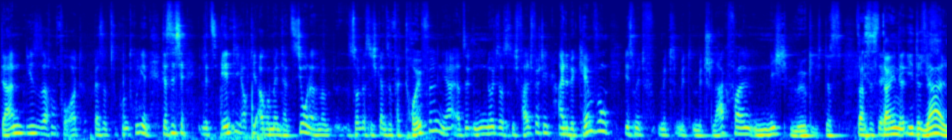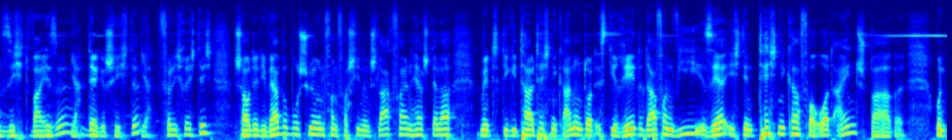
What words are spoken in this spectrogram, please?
dann diese Sachen vor Ort besser zu kontrollieren. Das ist ja letztendlich auch die Argumentation. Also man soll das nicht ganz so verteufeln, ja, also nur, dass das nicht falsch verstehen. Eine Bekämpfung ist mit, mit, mit, mit Schlagfallen nicht möglich. Das, Das ist, der- deine der- ist- Idealsichtweise Ja. der Geschichte. Ja. Völlig richtig. Schau dir die Werbebroschüren von verschiedenen Schlagfallenherstellern mit Digitaltechnik an und dort ist die Rede davon, wie sehr ich den Techniker vor Ort einspare. Und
